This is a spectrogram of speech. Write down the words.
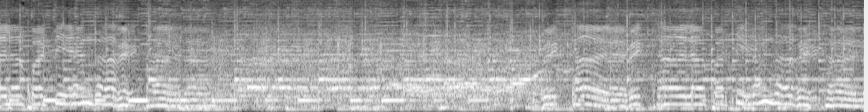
विठ्ठल पतिरंग विठ्ठल विठ्ठल विठ्ठल पतिरंग विठ्ठल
